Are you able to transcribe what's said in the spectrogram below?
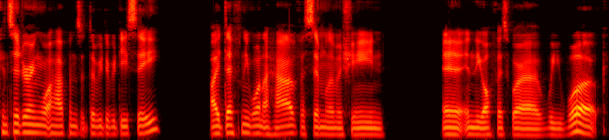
considering what happens at WWDC, I definitely want to have a similar machine uh, in the office where we work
